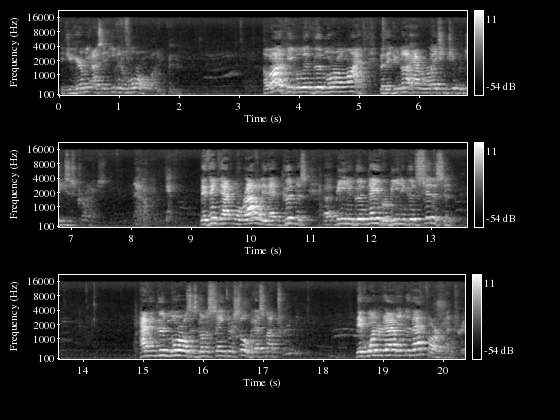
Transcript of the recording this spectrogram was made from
Did you hear me? I said even a moral life. A lot of people live good moral lives, but they do not have a relationship with Jesus Christ. They think that morality, that goodness, uh, being a good neighbor, being a good citizen, having good morals is going to save their soul, but that's not true. They've wandered out into that far country.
